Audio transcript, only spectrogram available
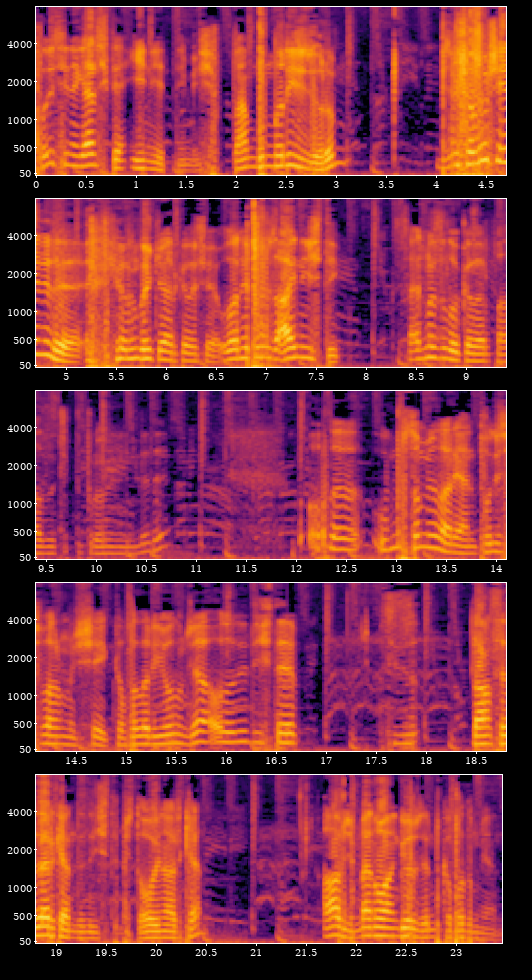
Polis yine gerçekten iyi niyetliymiş. Ben bunları izliyorum. Bizim şoför şey dedi yanındaki arkadaşa. Ulan hepimiz aynı içtik. Sen nasıl o kadar fazla çıktı promilin dedi. O da umursamıyorlar yani polis varmış şey kafaları iyi olunca o da dedi işte siz dans ederken dedi işte işte oynarken abicim ben o an gözlerimi kapadım yani.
